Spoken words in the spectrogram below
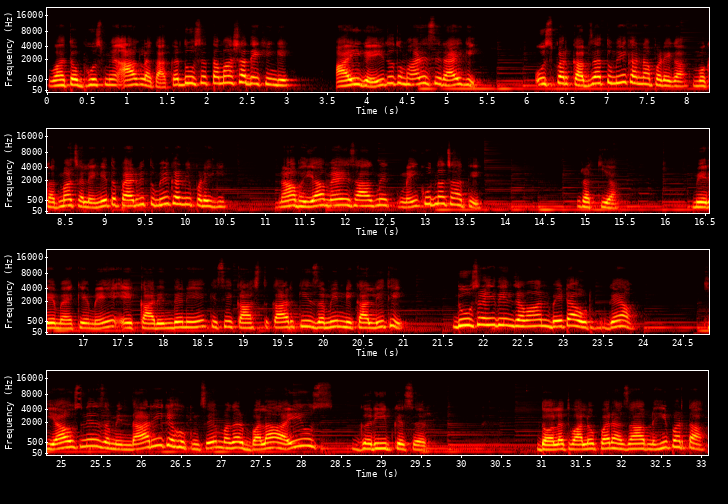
वह तो भूस में आग लगाकर दूसरा तमाशा देखेंगे। आई गई तो तुम्हारे सिर आएगी। उस पर कब्जा तुम्हें करना पड़ेगा। मुकदमा चलेंगे तो पैरवी तुम्हें करनी पड़ेगी। ना भैया, मैं इस आग में नहीं कूदना चाहती। रकिया, मेरे मैके में एक कारिंदे ने किसी काश्तकार की ज़मीन निकाल ली थी। दूसरे ही दिन जवान बेटा उठ गया। किया उसने जमींदार ही के हुक्म से, मगर बला आई उस गरीब के सिर। दौलत वालों पर अजाब नहीं पड़ता।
